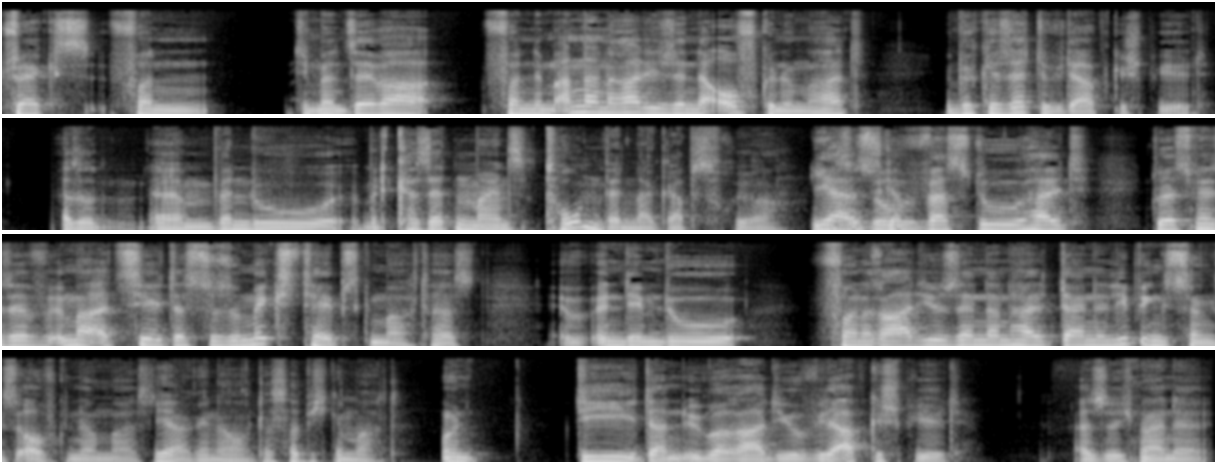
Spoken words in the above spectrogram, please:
Tracks von, die man selber von einem anderen Radiosender aufgenommen hat, über Kassette wieder abgespielt. Also, ähm, wenn du mit Kassetten meinst, Tonbänder gab's früher. Ja, also so was du halt, du hast mir immer erzählt, dass du so Mixtapes gemacht hast, indem du von Radiosendern halt deine Lieblingssongs aufgenommen hast ja, genau, das habe ich gemacht. und die dann über Radio wieder abgespielt. Also ich meine,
